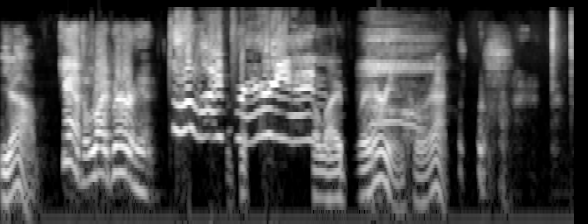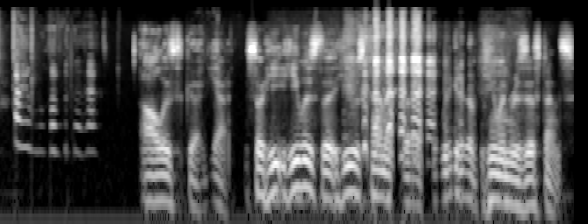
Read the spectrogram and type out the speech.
Yeah, yeah, the librarian. The librarian! the librarian, correct. I love that. All is good. Yeah. So he he was the he was kind of the leader of the human resistance,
